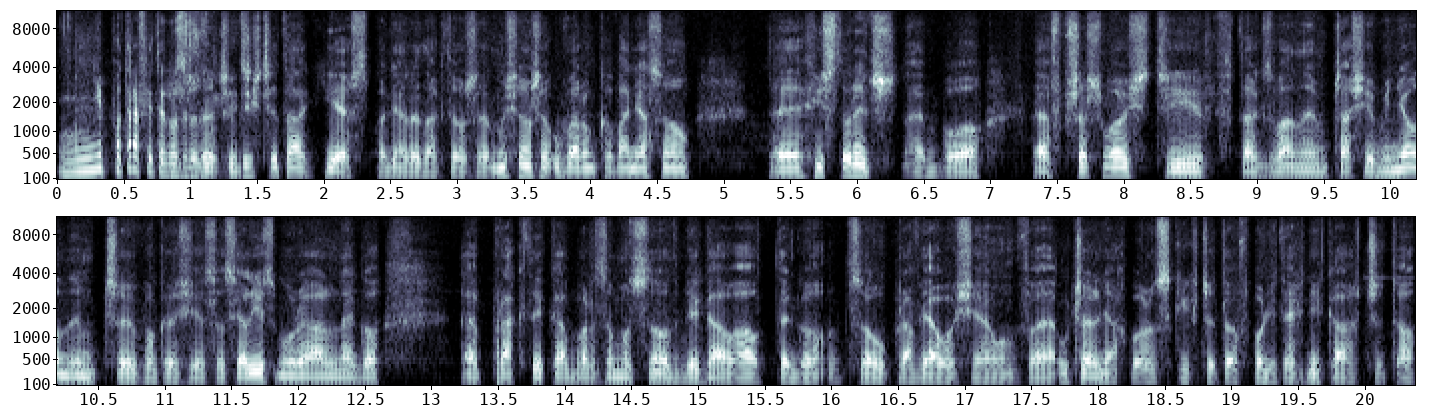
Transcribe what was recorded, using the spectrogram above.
Nie potrafię tego zrozumieć. Rzeczywiście tak jest, panie redaktorze. Myślę, że uwarunkowania są e, historyczne, bo w przeszłości, w tak zwanym czasie minionym, czy w okresie socjalizmu realnego, e, praktyka bardzo mocno odbiegała od tego, co uprawiało się w uczelniach polskich, czy to w politechnikach, czy to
